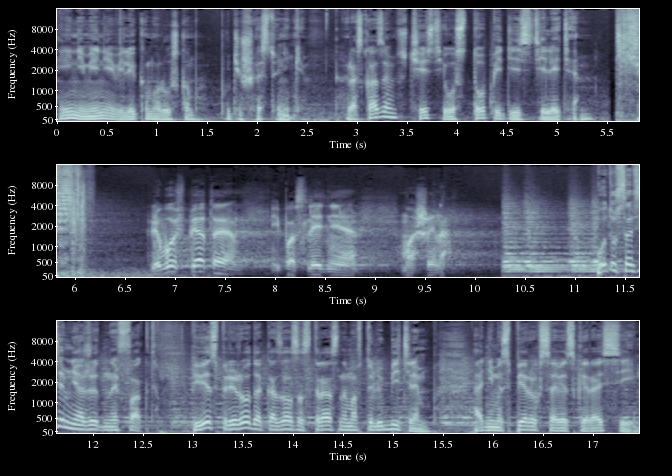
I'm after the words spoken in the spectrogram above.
и не менее великом русском путешественнике. Рассказываем в честь его 150-летия. Любовь пятая и последняя машина. Вот уж совсем неожиданный факт. Певец природы оказался страстным автолюбителем, одним из первых в советской России.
